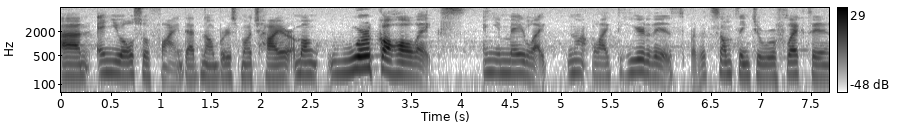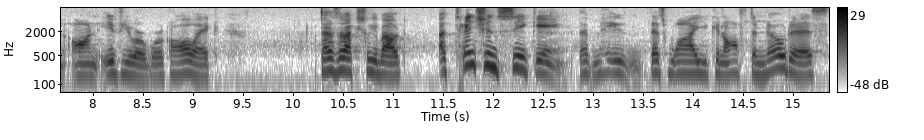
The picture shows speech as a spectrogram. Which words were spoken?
Um, and you also find that number is much higher among workaholics. And you may like not like to hear this, but it's something to reflect in on if you're a workaholic. That is actually about attention seeking. That may, that's why you can often notice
